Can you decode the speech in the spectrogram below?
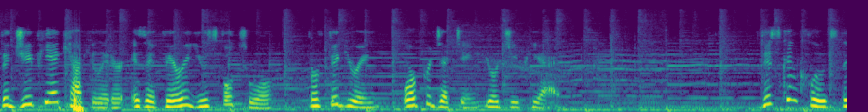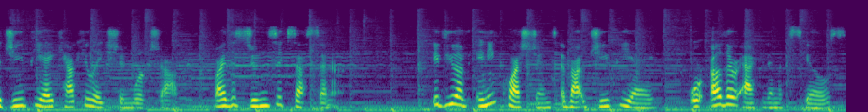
The GPA calculator is a very useful tool for figuring or predicting your GPA. This concludes the GPA calculation workshop by the Student Success Center. If you have any questions about GPA or other academic skills,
